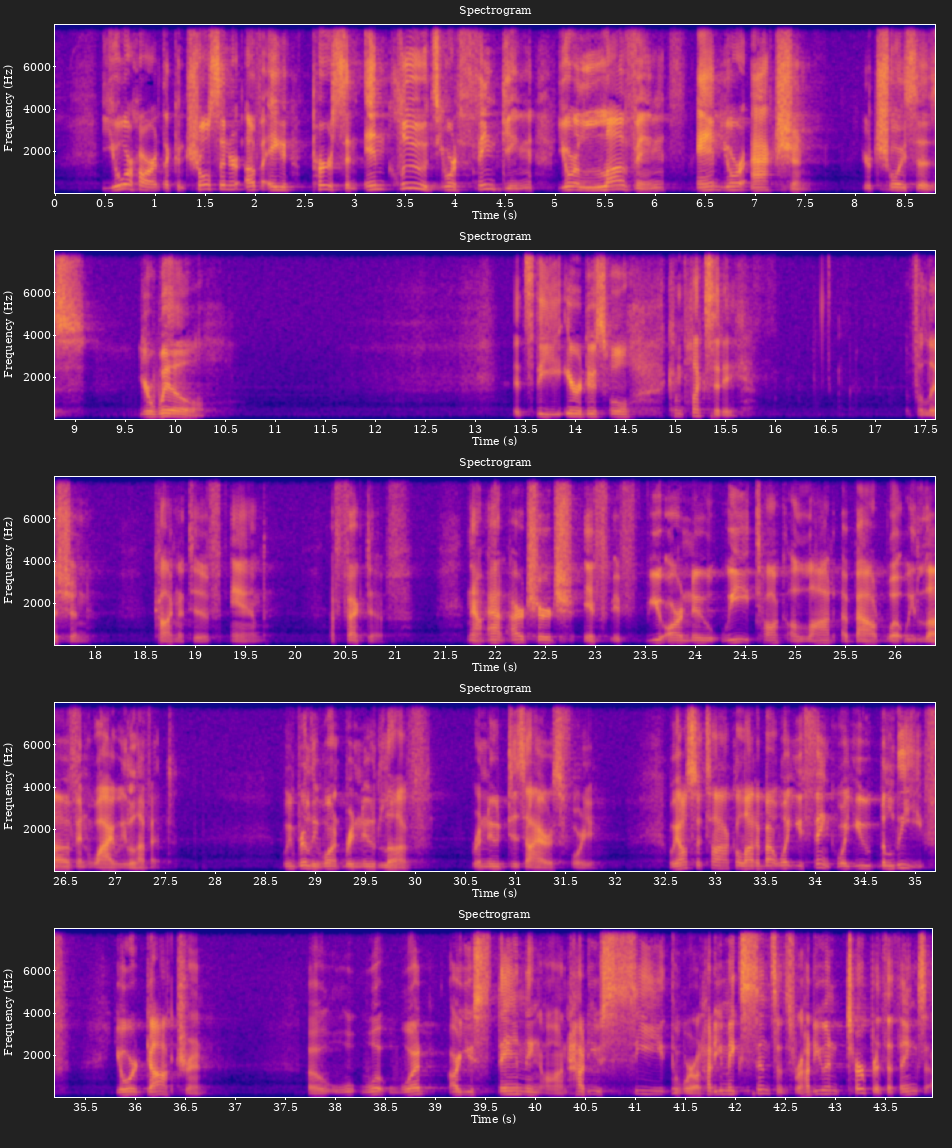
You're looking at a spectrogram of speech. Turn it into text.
Your heart, the control center of a person, includes your thinking, your loving, and your action, your choices, your will. It's the irreducible complexity volition, cognitive, and affective. Now, at our church, if, if you are new, we talk a lot about what we love and why we love it. We really want renewed love, renewed desires for you. We also talk a lot about what you think, what you believe, your doctrine, uh, what, what are you standing on? How do you see the world? How do you make sense of this world? How do you interpret the things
